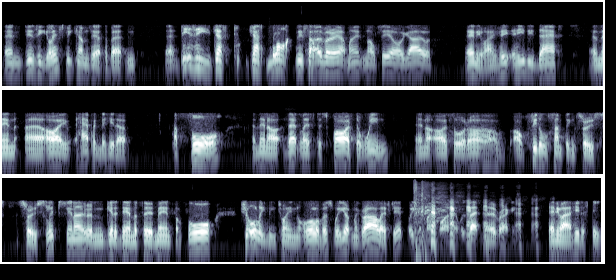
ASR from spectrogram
And Dizzy Gillespie comes out the bat, and uh, Dizzy just just block this over out, mate, and I'll see how I go. Anyway, he he did that, and then uh, I happened to hit a a four, and then I, that left us five to win. And I, I thought, oh, I'll, I'll fiddle something through through slips, you know, and get it down to third man for four. Surely between all of us, we got McGrath left yet. We can make one. It was that nerve wracking. Anyway, I hit a stick.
